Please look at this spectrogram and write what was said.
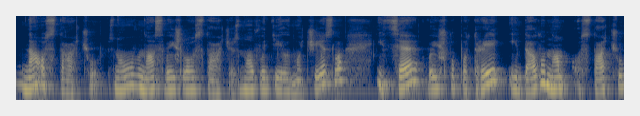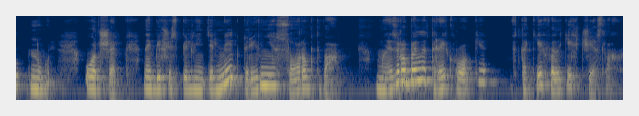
на остачу. Знову в нас вийшло остача. Знову ділимо числа, і це вийшло по 3 і дало нам остачу 0. Отже, найбільший спільний дільник дорівнює 42. Ми зробили три кроки в таких великих числах.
